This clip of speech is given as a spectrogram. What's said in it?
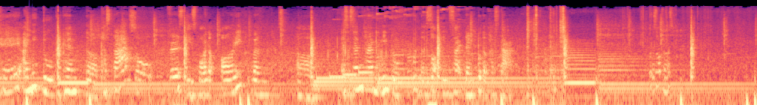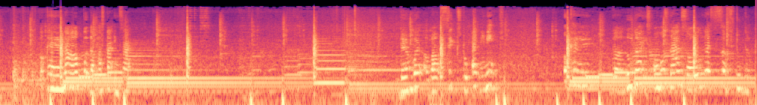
Okay, I need to prepare the pasta. So first is boil the oil. When um, at the same time, you need to put the salt inside, then put the pasta. Okay, now put the pasta inside. Then wait about six to eight minutes. Okay, the noodle is almost done, so let's serve to the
